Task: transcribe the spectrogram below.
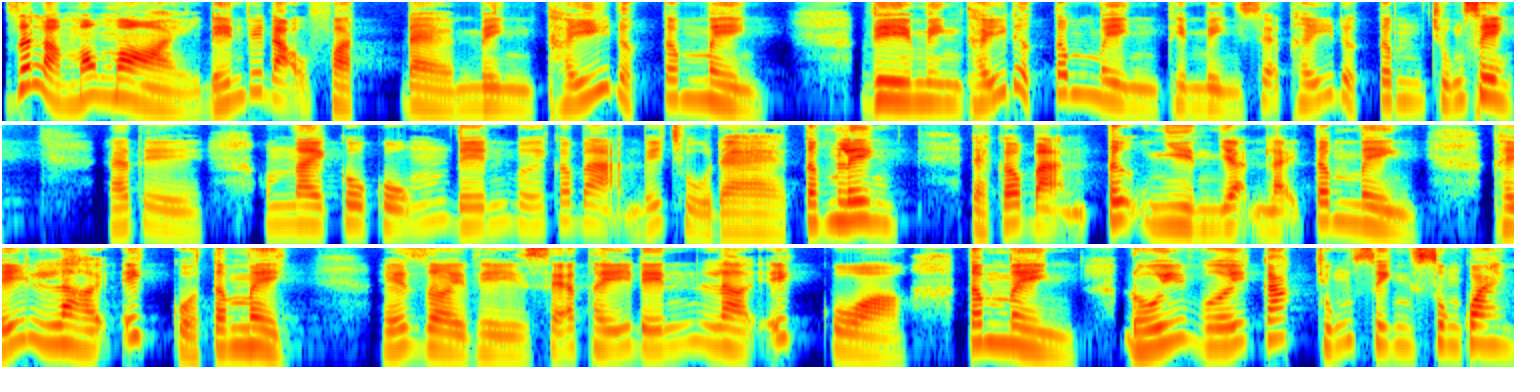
Rất là mong mỏi đến với đạo phật để mình thấy được tâm mình. Vì mình thấy được tâm mình thì mình sẽ thấy được tâm chúng sinh. Thế thì hôm nay cô cũng đến với các bạn với chủ đề tâm linh để các bạn tự nhìn nhận lại tâm mình, thấy lợi ích của tâm mình thế rồi thì sẽ thấy đến lợi ích của tâm mình đối với các chúng sinh xung quanh.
